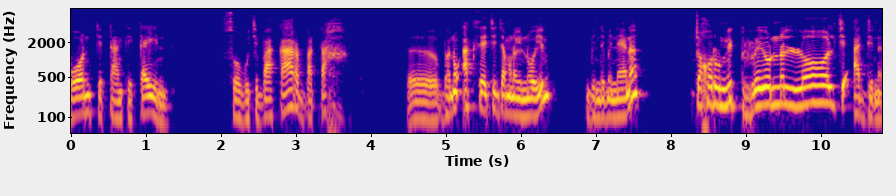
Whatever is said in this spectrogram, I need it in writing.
woon ci tànki kayin soobu ci bàkkaar ba tax euh, ba nu agsee ci jamonoy nooyin mbind mi nee na coxoru nit réyoon na lool ci àddina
